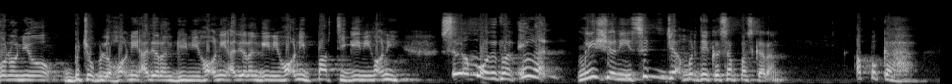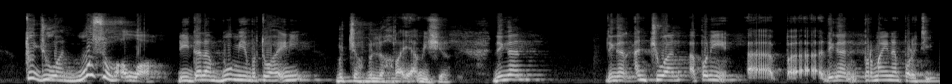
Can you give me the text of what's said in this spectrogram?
kononnya pecah belah hak ni aliran gini hak ni aliran gini hak ni parti gini hak ni. Semua tuan-tuan ingat Malaysia ni sejak merdeka sampai sekarang apakah tujuan musuh Allah di dalam bumi yang bertuah ini? Pecah belah rakyat Malaysia. Dengan dengan ancuan apa ni uh, dengan permainan politik.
